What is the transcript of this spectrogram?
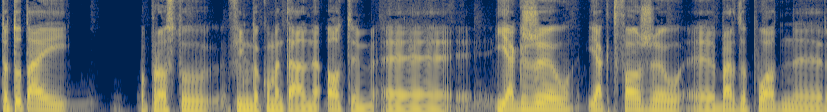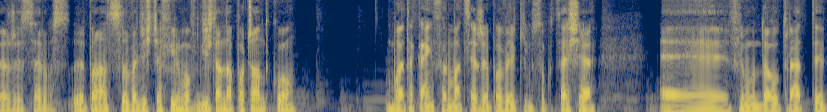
To tutaj po prostu film dokumentalny o tym, e, jak żył, jak tworzył. E, bardzo płodny reżyser, ponad 120 filmów. Gdzieś tam na początku była taka informacja, że po wielkim sukcesie e, filmu Do utraty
